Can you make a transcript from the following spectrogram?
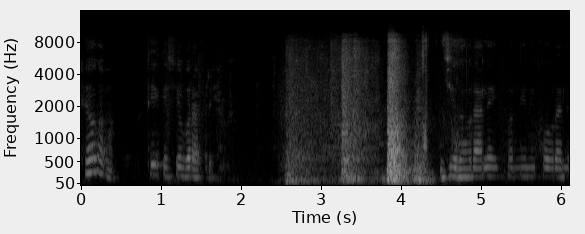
ठेवू का मग? ठीक आहे शुभरात्री. झिरोवर पण कोणी फोर आलं.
